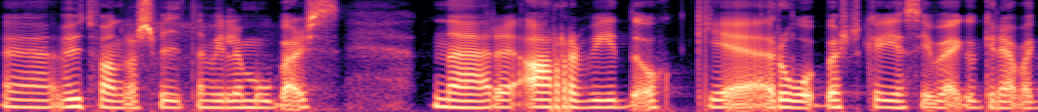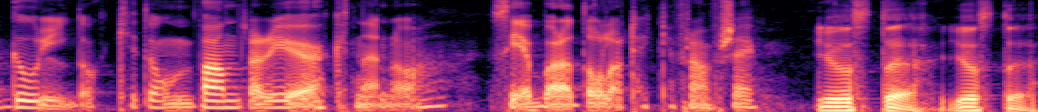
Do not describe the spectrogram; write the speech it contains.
eh, Utvandrarsviten, Vilhelm Mobergs, när Arvid och eh, Robert ska ge sig iväg och gräva guld och de vandrar i öknen och ser bara dollartecken framför sig. Just det, just det.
